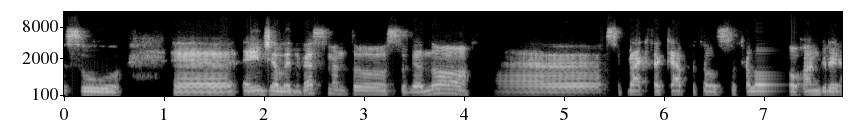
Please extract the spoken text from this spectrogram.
visų angel investmentų su vienu, su Practa Capital, su Hello Hungry,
